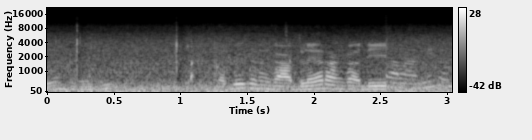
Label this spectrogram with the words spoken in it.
Iya. Tapi kan nggak belerang kak di. Alami kan.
